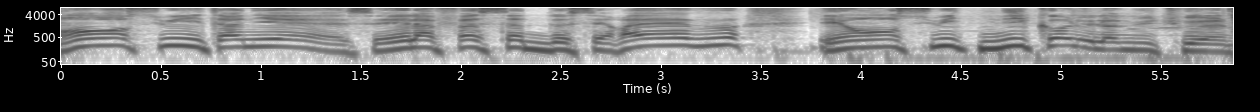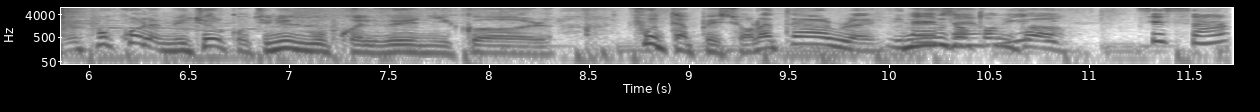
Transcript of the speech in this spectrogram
Ensuite, Agnès et la façade de ses rêves. Et ensuite, Nicole et la mutuelle. Mais pourquoi la mutuelle continue de vous prélever, Nicole? Faut taper sur la table. Ils ne Eh vous ben entendent oui, pas. C'est ça.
